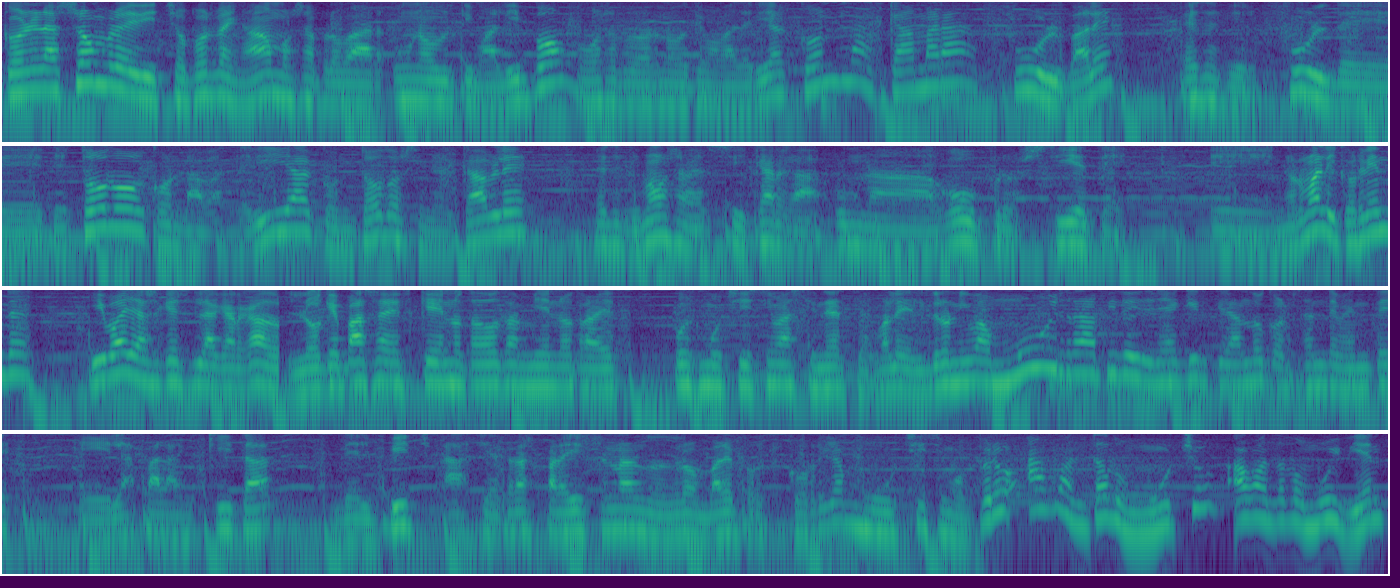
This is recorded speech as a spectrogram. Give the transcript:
con el asombro he dicho, pues venga, vamos a probar una última lipo, vamos a probar una última batería con la cámara full, ¿vale? Es decir, full de, de todo, con la batería, con todo, sin el cable. Es decir, vamos a ver si carga una GoPro 7 eh, normal y corriente Y vayas que se le ha cargado Lo que pasa es que he notado también otra vez Pues muchísimas inercias, ¿vale? El dron iba muy rápido y tenía que ir tirando constantemente eh, La palanquita del pitch hacia atrás para ir frenando el dron, ¿vale? Porque corría muchísimo, pero ha aguantado mucho, ha aguantado muy bien.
